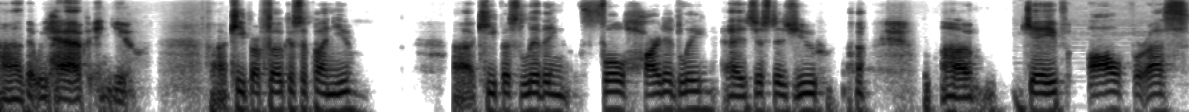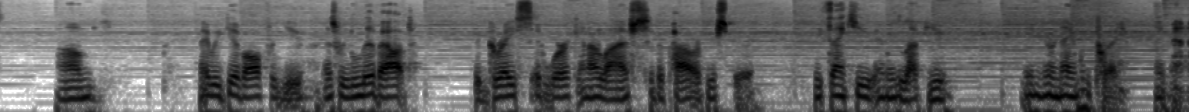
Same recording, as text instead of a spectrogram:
uh, that we have in you. Uh, keep our focus upon you. Uh, keep us living full heartedly, as just as you uh, gave all for us. Um, may we give all for you as we live out the grace at work in our lives through the power of your Spirit. We thank you and we love you. In your name we pray. Amen.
